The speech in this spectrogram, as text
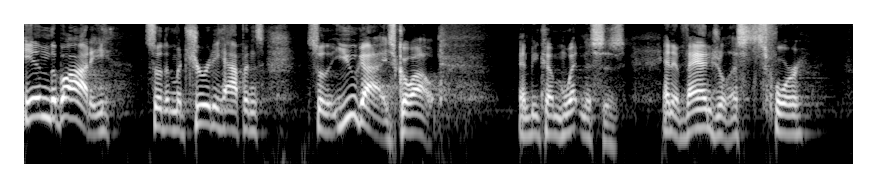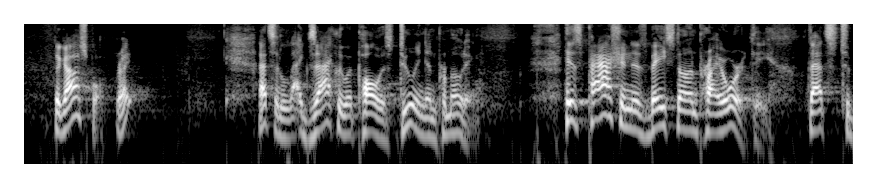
in the body so that maturity happens, so that you guys go out and become witnesses and evangelists for the gospel, right? That's exactly what Paul is doing and promoting. His passion is based on priority. That's to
